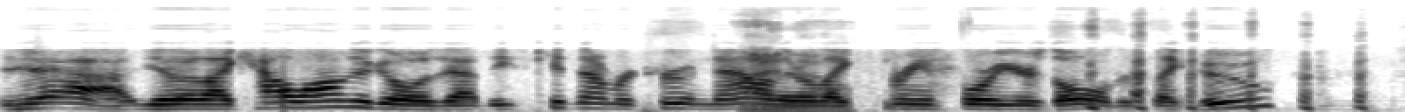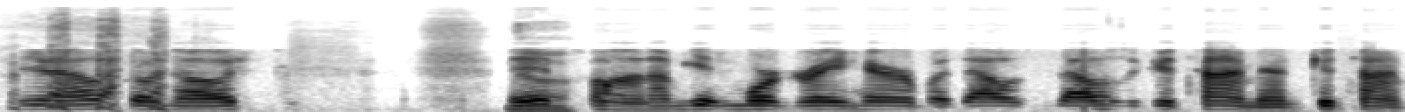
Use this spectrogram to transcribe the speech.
Yeah, you know, like how long ago was that? These kids I'm recruiting now, they're like three and four years old. It's like who, you know? So no, it's no. it's fun. I'm getting more gray hair, but that was that was a good time, man. Good time.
